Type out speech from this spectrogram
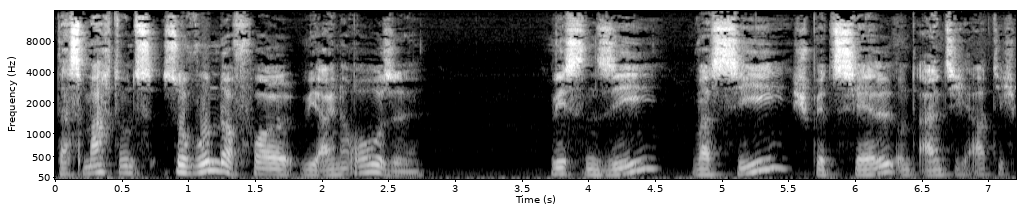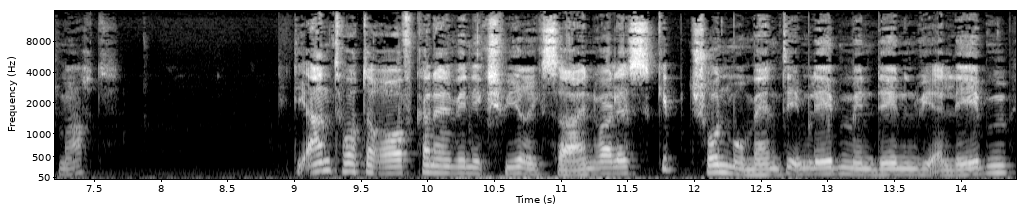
Das macht uns so wundervoll wie eine Rose. Wissen Sie, was Sie speziell und einzigartig macht? Die Antwort darauf kann ein wenig schwierig sein, weil es gibt schon Momente im Leben, in denen wir erleben,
